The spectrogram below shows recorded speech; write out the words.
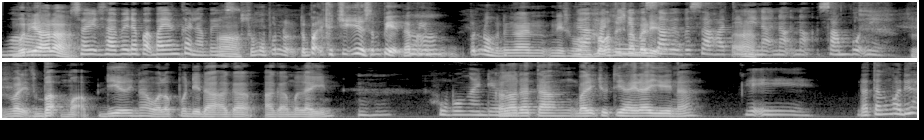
Meriah lah. Saya sampai dapat bayangkan lah. Ah, semua penuh. Tempat kecil je, sempit tapi penuh dengan ni semua. Dan Bawa masuk hatinya besar besar hati ni nak nak nak sambut ni. Balik sebab mak dia nah walaupun dia dah agak agama lain, Hubungan dia. kalau datang balik cuti hari raya nah, Eh, eh. Datang rumah dia.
